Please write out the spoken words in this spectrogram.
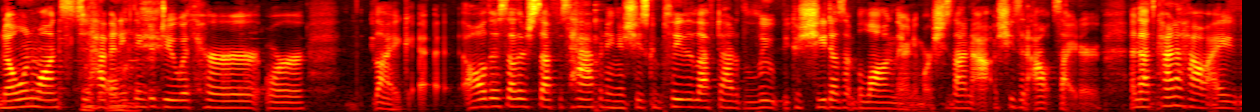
no one wants to Like have anything to do with her or like all this other stuff is happening and she's completely left out of the loop because she doesn't belong there anymore. She's not an out, she's an outsider. And that's kind of how I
